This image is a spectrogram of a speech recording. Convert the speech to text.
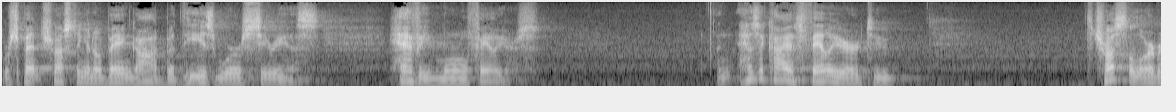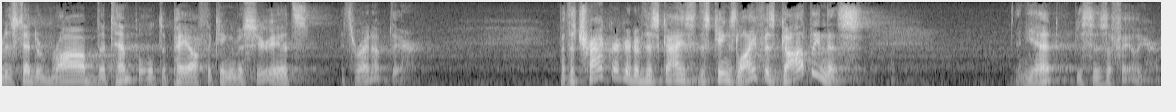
were spent trusting and obeying God, but these were serious, heavy moral failures. And Hezekiah's failure to, to trust the Lord, but instead to rob the temple to pay off the king of Assyria, it's, it's right up there. But the track record of this guy's, this king's life is godliness. And yet, this is a failure.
